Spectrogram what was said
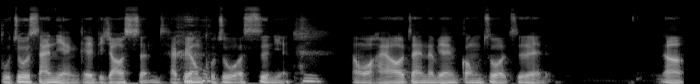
补助三年可以比较省，才不用补助我四年。嗯，然后我还要在那边工作之类的。那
